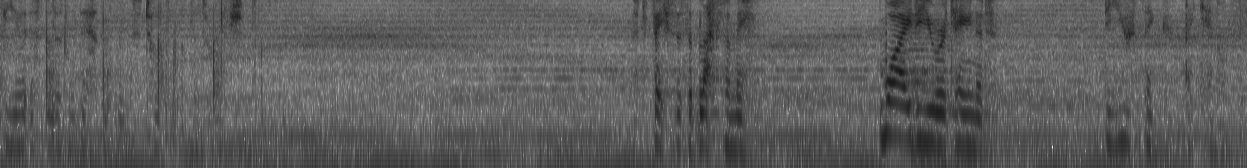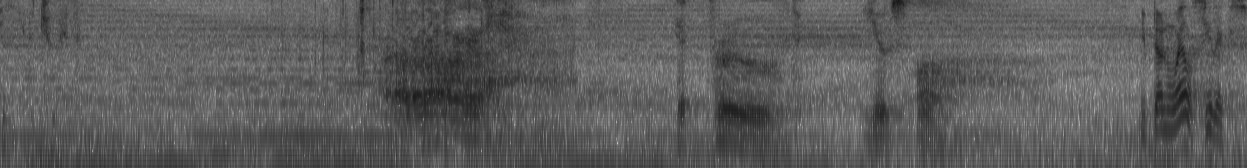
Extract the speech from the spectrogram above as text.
Fear is the little death that brings total obliteration. Face is a blasphemy. Why do you retain it? Do you think I cannot see the truth? It proved useful. You've done well, Celix.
